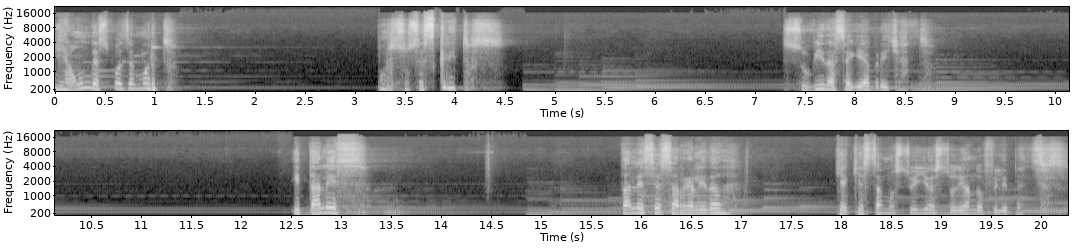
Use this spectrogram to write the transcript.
Y aún después de muerto, por sus escritos su vida seguía brillando. Y tal es, tal es esa realidad que aquí estamos tú y yo estudiando Filipenses.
